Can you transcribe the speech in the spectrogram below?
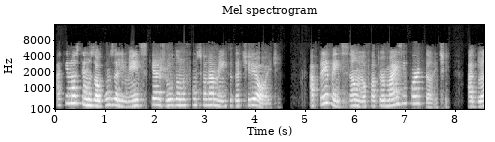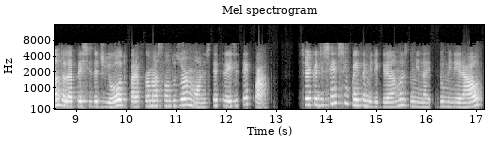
Aqui nós temos alguns alimentos que ajudam no funcionamento da tireoide. A prevenção é o fator mais importante. A glândula precisa de iodo para a formação dos hormônios T3 e T4. Cerca de 150 mg do mineral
